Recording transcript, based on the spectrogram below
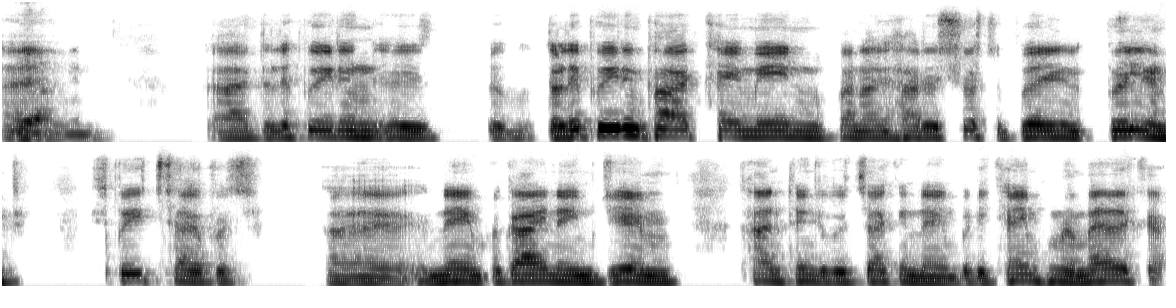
Um, yeah. Uh, the lip reading is the lip reading part came in when I had a, just a brilliant, brilliant speech therapist. Uh, name a guy named Jim. Can't think of his second name, but he came from America.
